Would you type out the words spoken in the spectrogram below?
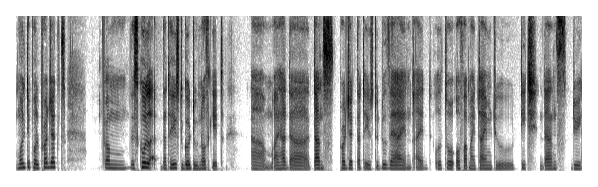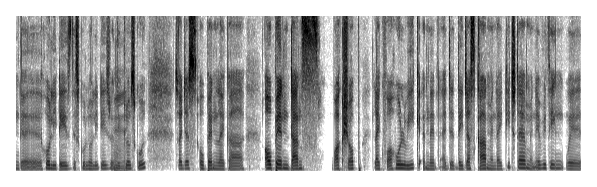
multiple projects from the school that I used to go to, Northgate. Um, I had a dance project that I used to do there, and I'd also offer my time to teach dance during the holidays, the school holidays when they close school. So I just opened like a open dance workshop like for a whole week, and then I just, they just come and I teach them and everything. Where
